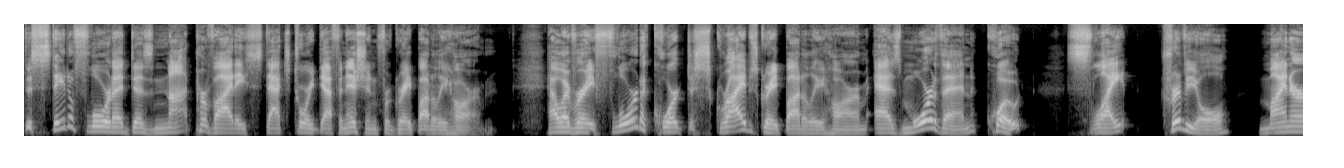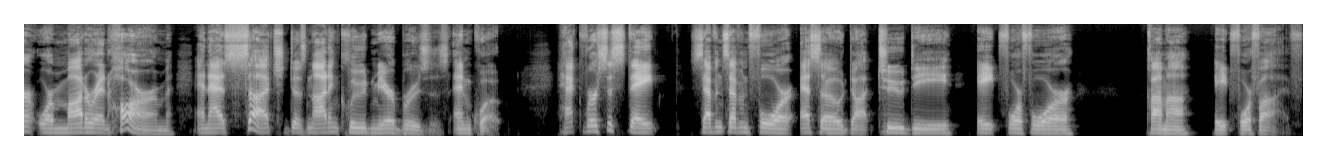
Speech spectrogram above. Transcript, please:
The state of Florida does not provide a statutory definition for great bodily harm. However, a Florida court describes great bodily harm as more than, quote, slight, trivial, minor, or moderate harm, and as such does not include mere bruises, end quote. Heck versus State, 774 SO.2D 844, comma, 845.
